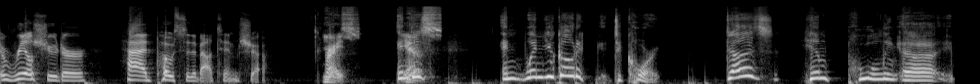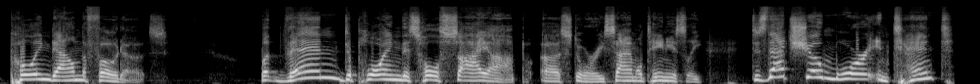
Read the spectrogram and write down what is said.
real shooter had posted about Tim's show. Right. Yes. And yes. does- and when you go to to court, does him pulling uh, pulling down the photos, but then deploying this whole psyop uh, story simultaneously, does that show more intent?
